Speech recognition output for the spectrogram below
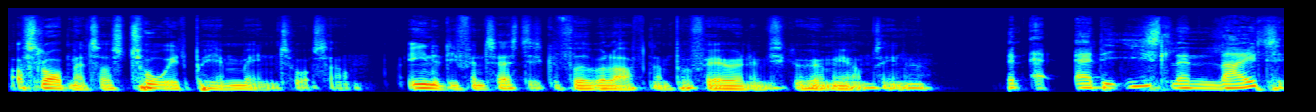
og slår dem altså også 2-1 på hjemmebane i Torshavn. En af de fantastiske fodboldaftener på Færøerne, vi skal høre mere om senere. Men er, er det Island Light,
